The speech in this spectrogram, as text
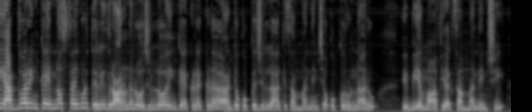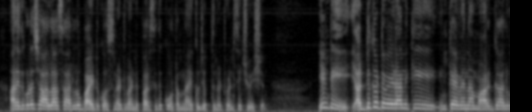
ఈ యాప్ ద్వారా ఇంకా ఎన్ని వస్తాయి కూడా తెలియదు రానున్న రోజుల్లో ఇంకా ఎక్కడెక్కడ అంటే ఒక్కొక్క జిల్లాకి సంబంధించి ఒక్కొక్కరు ఉన్నారు. ఈ బియ్యం మాఫియాకి సంబంధించి అనేది కూడా చాలా సార్లు బయటకు వస్తున్నటువంటి పరిస్థితి కూటమి నాయకులు చెప్తున్నటువంటి సిచ్యువేషన్ ఏంటి అడ్డుకట్ట వేయడానికి ఇంకా ఏమైనా మార్గాలు?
